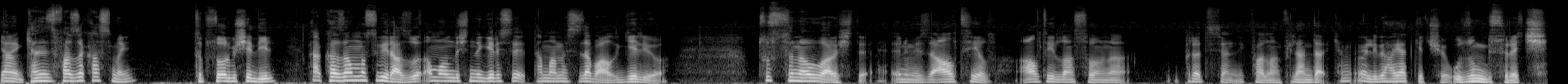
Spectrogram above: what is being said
Yani kendinizi fazla kasmayın. Tıp zor bir şey değil. Ha, kazanması biraz zor ama onun dışında gerisi tamamen size bağlı. Geliyor. TUS sınavı var işte önümüzde 6 yıl. 6 yıldan sonra pratisyenlik falan filan derken öyle bir hayat geçiyor. Uzun bir süreç.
